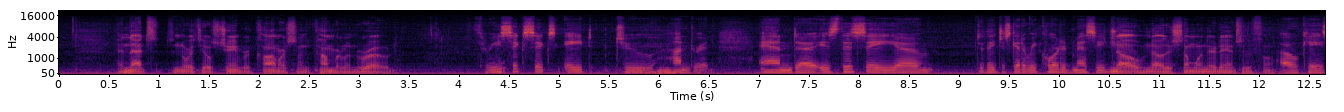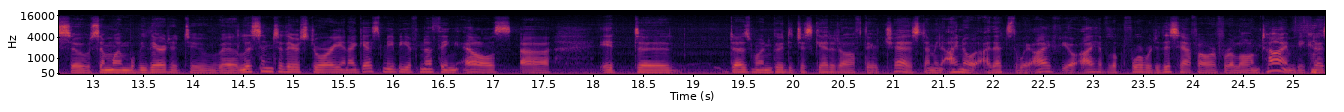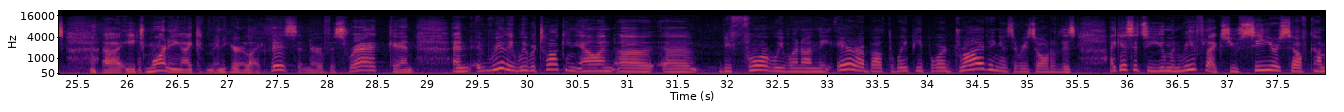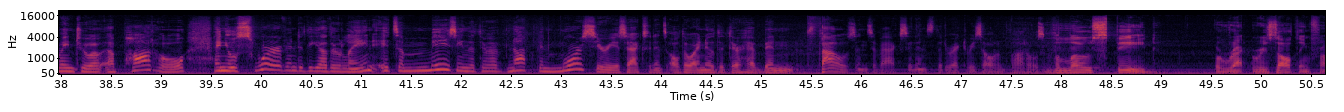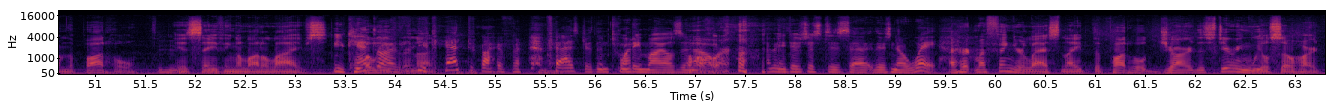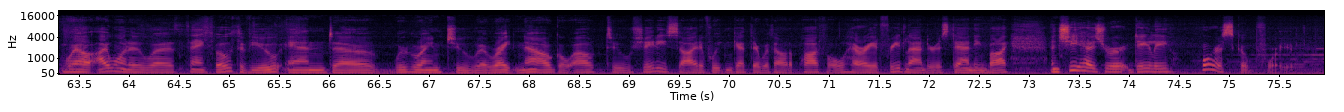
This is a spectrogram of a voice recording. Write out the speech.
and that's at the North Hills Chamber of Commerce on Cumberland Road. 366-8200. Mm-hmm. And uh, is this a, um, do they just get a recorded message? No, no, there's someone there to answer the phone. Okay, so someone will be there to, to uh, listen to their story, and I guess maybe if nothing else, uh, it uh, does one good to just get it off their chest. I mean, I know that's the way I feel. I have looked forward to this half hour for a long time because uh, each morning I come in here like this, a nervous wreck, and and really we were talking, Alan, uh, uh, before we went on the air about the way people are driving as a result of this. I guess it's a human reflex. You see yourself coming to a, a pothole and you'll swerve into the other lane. It's amazing that there have not been more serious accidents, although I know that there have been thousands of accidents, the direct result of potholes. The low speed re resulting from the pothole mm -hmm. is saving a lot of lives. You can't drive. You can't drive faster than 20 miles an oh. hour. I mean, there's just is uh, there's no way. I hurt my finger last night. The pothole jarred the steering wheel so hard. Well, I want to uh, thank both of you, and uh, we're going to uh, right now go out to Shadyside if we can get there without a pothole. Harriet Friedlander is standing by, and she has your daily horoscope for you.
